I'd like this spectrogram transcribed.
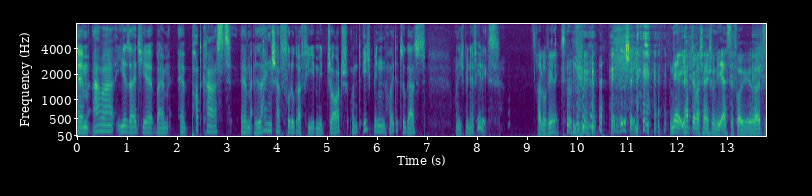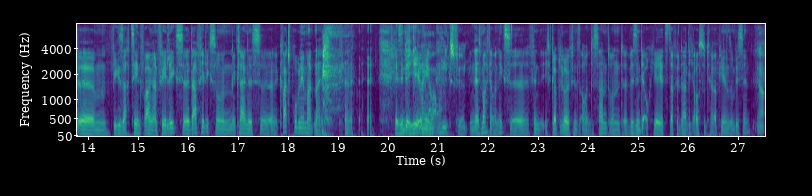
Ähm, aber ihr seid hier beim äh, Podcast ähm, Leidenschaft Fotografie mit George und ich bin heute zu Gast und ich bin der Felix. Hallo Felix. Bitteschön. ne, ihr habt ja wahrscheinlich schon die erste Folge gehört. Ähm, wie gesagt, zehn Fragen an Felix. Äh, da Felix so ein kleines äh, Quatschproblem hat, nein. wir sind ja ich hier kann da irgendwie. ja aber auch nichts für. Das macht ja auch nichts. Äh, find- ich glaube, die Leute finden es auch interessant und äh, wir sind ja auch hier jetzt dafür da, dich auszutherapieren so ein bisschen. Ja.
